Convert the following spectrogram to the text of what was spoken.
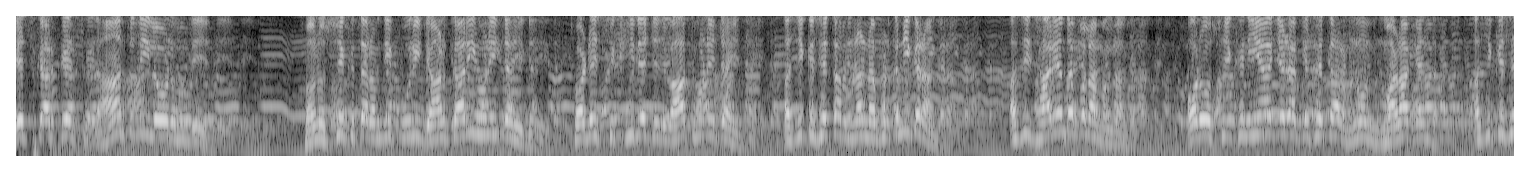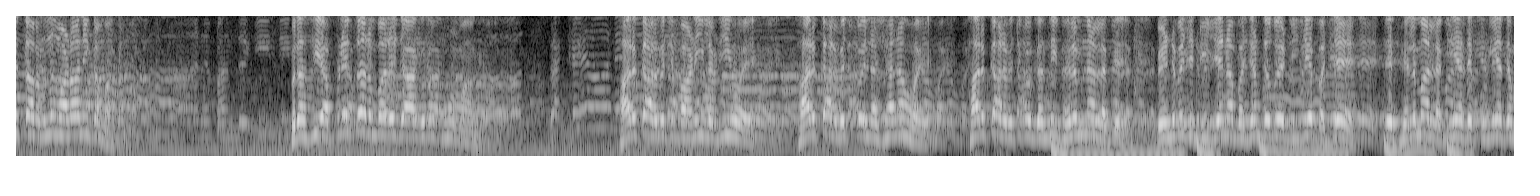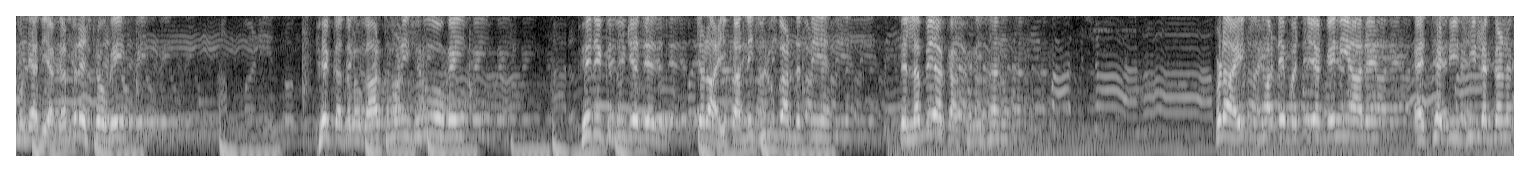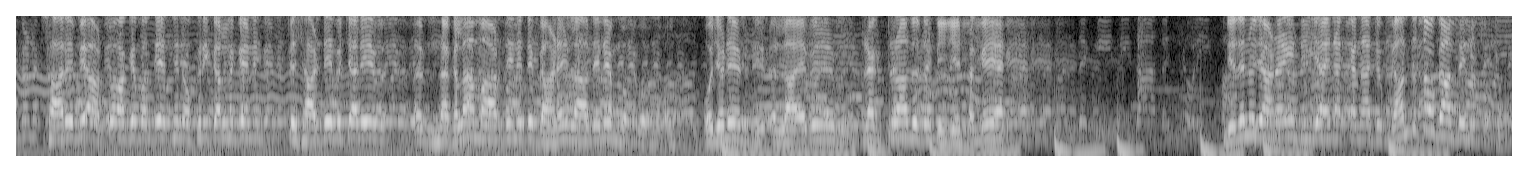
ਇਸ ਕਰਕੇ ਸਿਧਾਂਤ ਦੀ ਲੋੜ ਹੁੰਦੀ ਹੈ। ਤੁਹਾਨੂੰ ਸਿੱਖ ਧਰਮ ਦੀ ਪੂਰੀ ਜਾਣਕਾਰੀ ਹੋਣੀ ਚਾਹੀਦੀ ਤੁਹਾਡੇ ਸਿੱਖੀ ਦੇ ਜਜ਼ਬਾਤ ਹੋਣੇ ਚਾਹੀਦੇ ਅਸੀਂ ਕਿਸੇ ਧਰਮ ਨਾਲ ਨਫ਼ਰਤ ਨਹੀਂ ਕਰਾਂਗੇ। ਅਸੀਂ ਸਾਰਿਆਂ ਦਾ ਭਲਾ ਮੰਗਾਂਗੇ। ਔਰ ਉਹ ਸਿੱਖ ਨਹੀਂ ਹੈ ਜਿਹੜਾ ਕਿਸੇ ਧਰਮ ਨੂੰ ਮਾੜਾ ਕਹਿੰਦਾ। ਅਸੀਂ ਕਿਸੇ ਧਰਮ ਨੂੰ ਮਾੜਾ ਨਹੀਂ ਕਵਾਂਗੇ ਪਰ ਅਸੀਂ ਆਪਣੇ ਧਰਮ ਬਾਰੇ ਜਾਗਰੂਕ ਹੋਵਾਂਗੇ। ਹਰ ਘਰ ਵਿੱਚ ਬਾਣੀ ਲੱਗੀ ਹੋਏ। ਹਰ ਘਰ ਵਿੱਚ ਕੋਈ ਨਸ਼ਾ ਨਾ ਹੋਏ, ਹਰ ਘਰ ਵਿੱਚ ਕੋਈ ਗੰਦੀ ਫਿਲਮ ਨਾ ਲੱਗੇ। ਪਿੰਡ ਵਿੱਚ ਡੀਜੇ ਨਾ ਵੱਜਣ, ਜਦੋਂ ਇਹ ਡੀਜੇ ਵੱਜੇ ਤੇ ਫਿਲਮਾਂ ਲੱਗੀਆਂ ਤੇ ਕੁੜੀਆਂ ਤੇ ਮੁੰਡਿਆਂ ਦੀ ਅਕਲ ਭ੍ਰਿਸ਼ਟ ਹੋ ਗਈ। ਫਿਰ ਕਤਲੋਗਾਰਤ ਹੋਣੀ ਸ਼ੁਰੂ ਹੋ ਗਈ। ਫਿਰ ਇੱਕ ਦੂਜੇ ਤੇ ਚੜ੍ਹਾਈ ਕਰਨੀ ਸ਼ੁਰੂ ਕਰ ਦਿੱਤੀ ਹੈ ਤੇ ਲੱਭਿਆ ਕੱਖ ਨਹੀਂ ਸਾਨੂੰ। ਪੜ੍ਹਾਈ 'ਚ ਸਾਡੇ ਬੱਚੇ ਅੱਗੇ ਨਹੀਂ ਆ ਰਹੇ। ਇੱਥੇ ਡੀਸੀ ਲੱਗਣ ਸਾਰੇ ਬਿਹਾਰ ਤੋਂ ਆ ਕੇ ਬੰਦੇ ਇੱਥੇ ਨੌਕਰੀ ਕਰਨ ਲੱਗੇ ਨੇ ਤੇ ਸਾਡੇ ਵਿਚਾਰੇ ਅਹ, ਨਕਲਾਂ ਮਾਰਦੇ ਨੇ ਤੇ ਗਾਣੇ ਲਾਦੇ ਨੇ। ਉਹ ਜਿਹੜੇ ਲਾਏ ਵੇ ਟਰੈਕਟਰਾਂ ਦੇ ਉੱਤੇ ਡੀਜੇ ਲੱਗੇ ਆ। ਜਿਹਦੇ ਨੂੰ ਜਾਣਾ ਨਹੀਂ ਡੀਜੇ ਇਹਨਾਂ ਕੰਨਾਂ 'ਚ ਗੰਦ ਤੋਂ ਗੰਦ ਨਹੀਂ ਚੁੱਕਦੇ।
